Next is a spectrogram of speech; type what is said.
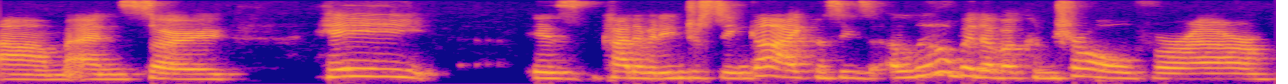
Um, and so he is kind of an interesting guy because he's a little bit of a control for our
